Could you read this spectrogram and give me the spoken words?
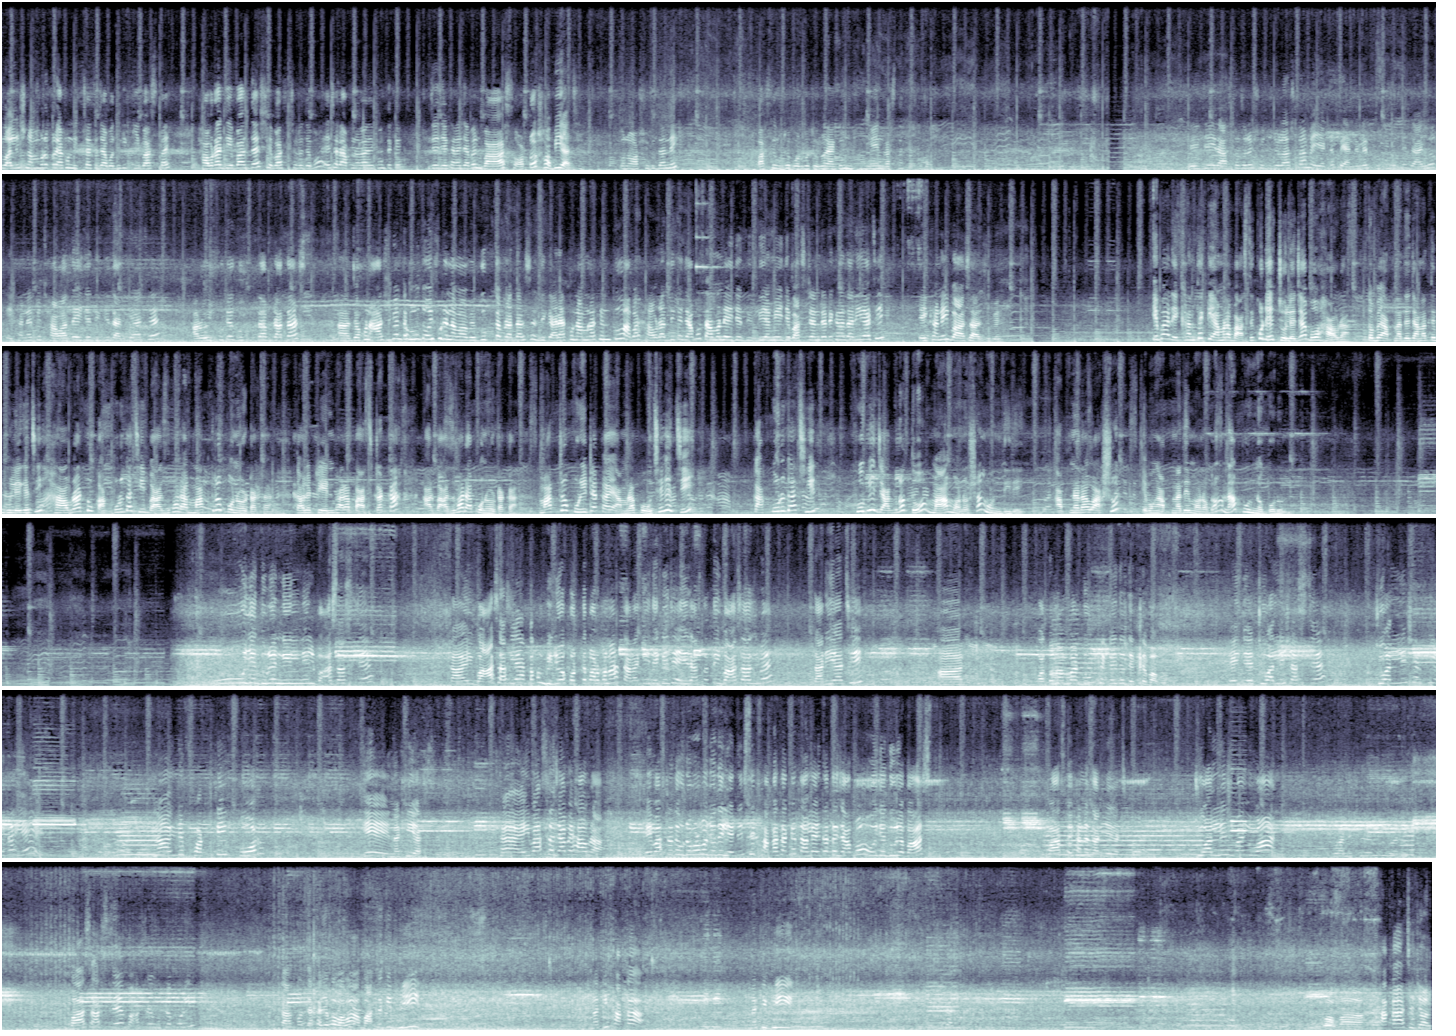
চুয়াল্লিশ নম্বরে করে এখন ইচ্ছা আছে যাব। দেখি কী বাস পাই হাওড়া যে বাস যায়, সে বাস চলে যাব। এছাড়া আপনারা এখান থেকে যে যেখানে যাবেন, বাস, অটো, সবই আছে। কোনো অসুবিধা নেই। বাসে উঠে পড়ব। চলুন, একদম মেন রাস্তা এই যে রাস্তা ধরে সোজা চলে আসলাম। এই একটা প্যান্ডেলের খুশি হচ্ছে। যাই হোক, এখানে একটু ছাওয়াতে এই যে দিদি দাঁড়িয়ে আছে। আর ওই ফুটে গুপ্তা ব্রাদার্স। যখন আসবেন তখন কিন্তু ওই ফুটে নামা হবে গুপ্তা ব্রাদার্সের দিকে। আর এখন আমরা কিন্তু আবার হাওড়ার দিকে যাব, তার মানে এই যে দিদি, আমি এই যে বাস স্ট্যান্ডের এখানে দাঁড়িয়ে আছি এইখানেই বাস আসবে। এবার এখান থেকে আমরা বাসে করে চলে যাব হাওড়া। তবে আপনাদের জানাতে ভুলে গেছি, হাওড়া টু কাকুরগাছি বাস ভাড়া মাত্র পনেরো টাকা। তাহলে ট্রেন ভাড়া পাঁচ টাকা আর বাস ভাড়া পনেরো টাকা। মাত্র কুড়ি টাকায় আমরা পৌঁছে গেছি কাকুরগাছির খুবই জাগ্রত মা মনসা মন্দিরে। আপনারাও আসুন এবং আপনাদের মনোকামনা পূর্ণ করুন। যে দূরে নীল নীল বাস আসছে। তাই বাস আসলে আর তখন ভিডিও করতে পারব না। তার আগেই দেখেছি এই রাস্তাতেই বাস আসবে। দাঁড়িয়ে আছি। আর কত নাম্বার দূর থেকেই তো দেখতে পাবো। এই যে চুয়াল্লিশ আসছে। এই যে ফর্টি ফোর এ, নাকি আসছে হ্যাঁ এই বাসটা যাবে হাওড়া। এই বাসটাতে উঠে পড়ব, যদি লেডিস সিট ফাঁকা থাকে, তাহলে এটাতে যাব, ওই যে দূরে বাস। বাস ওইখানে দাঁড়িয়ে গেছে। চুয়াল্লিশ বাই ওয়ান বাস আসছে, বাসে উঠে পড়ি। তারপর দেখা যাব, বাবা, বাসে কি ভিড়? নাকি ফাঁকা? নাকি ভিড়? বাবা। ফাঁকা আছে চল।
